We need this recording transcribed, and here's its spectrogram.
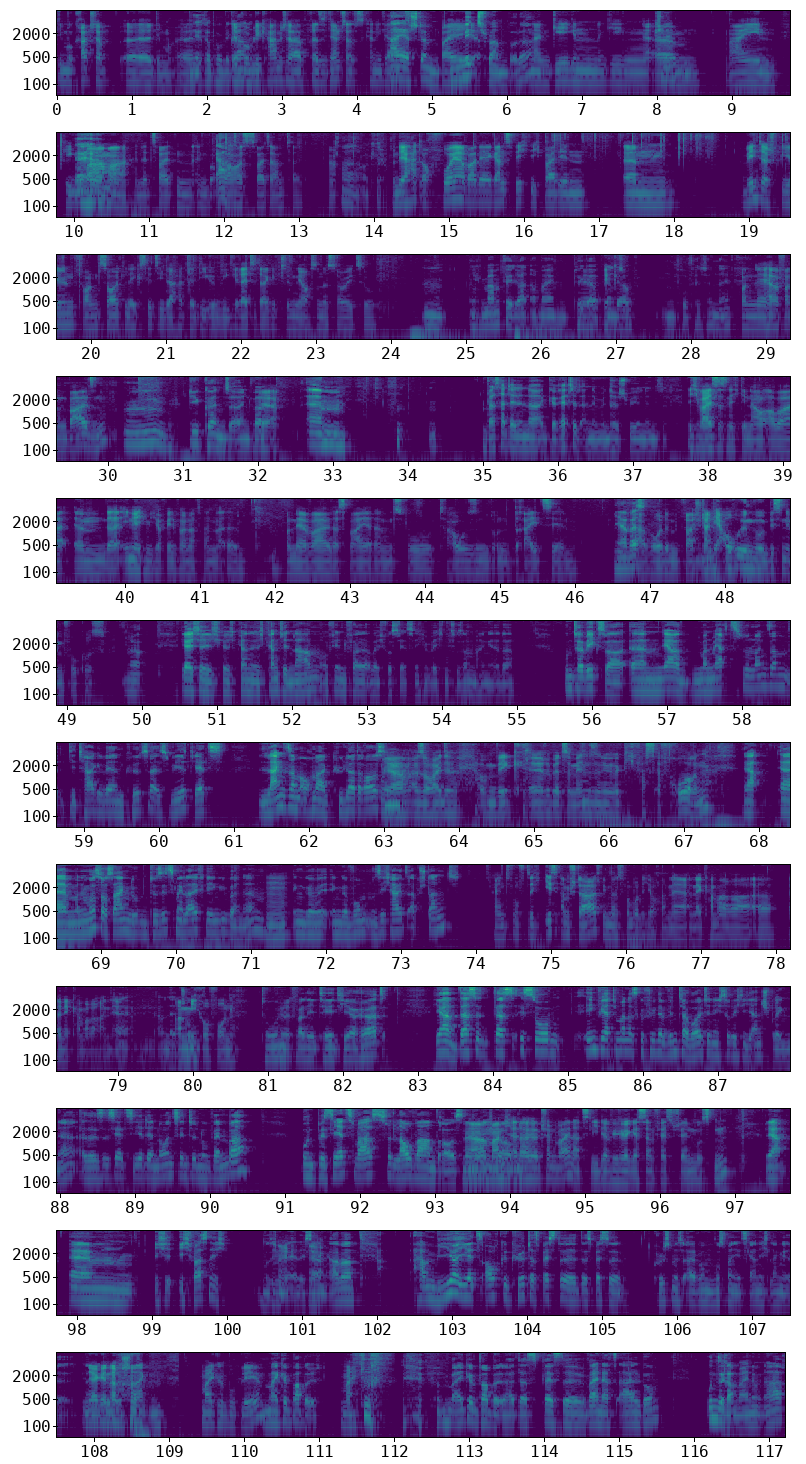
demokratischer, äh, Demo, äh, Der Republikaner. republikanischer Präsidentschaftskandidat. ah, ja, stimmt. bei- Mit Trump, oder? Nein, gegen, gegen, ähm, nein, gegen Äh, Obama in der zweiten, in Ach. Obamas zweiter Amtszeit. Ah, okay. Und der hat auch vorher, war der ganz wichtig bei den ähm, Winterspielen von Salt Lake City, da hat er die irgendwie gerettet, da gibt es irgendwie auch so eine Story zu. Hm. Ich mampfe gerade noch meinen Pickup. Ja, Pickup. Professionell. Von der von Balsen. Mhm, Die können es einfach. Ja. Ähm, was hat er denn da gerettet an den Winterspielen? In Ich weiß es nicht genau, aber ähm, da erinnere ich mich auf jeden Fall noch dran ähm, von der Wahl. Das war ja dann 2013. ja, was? Da wurde, war, stand ja auch irgendwo ein bisschen im Fokus. Ja, ja ich, ich, ich, kann, ich kannte den Namen auf jeden Fall, aber ich wusste jetzt nicht, in welchem Zusammenhang er da unterwegs war. Ähm, ja, man merkt so langsam, die Tage werden kürzer. Es wird jetzt langsam auch mal kühler draußen. Ja, also heute auf dem Weg äh, rüber zur Mensa sind wir wirklich fast erfroren. Ja, äh, man muss auch sagen, du, du sitzt mir live gegenüber, ne? Mhm. In, ge in gewohntem Sicherheitsabstand. 1,50 ist am Start, wie man es vermutlich auch an der, an der Kamera, äh, an der Kamera, an der, Ja, und der am Ton- Mikrofon. Tonqualität hier hört. Ja, das, das ist so, irgendwie hatte man das Gefühl, der Winter wollte nicht so richtig anspringen. Ne? Also es ist jetzt hier der 19. November und bis jetzt war es lauwarm draußen. Ja, manch behaupten. einer hört schon Weihnachtslieder, wie wir gestern feststellen mussten. Ja, ähm, ich, ich weiß nicht, muss ich Nee, mal ehrlich ja. sagen. Aber haben wir jetzt auch gekürt, das beste, das beste Christmas-Album muss man jetzt gar nicht lange, lange Ja, genau. Michael Bublé. Michael Bubble. Michael. Michael Bubble hat das beste Weihnachtsalbum, unserer Meinung nach,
